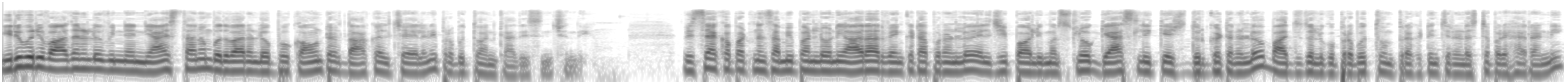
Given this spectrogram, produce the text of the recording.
ఇరువురి వాదనలు విన్న న్యాయస్థానం బుధవారంలోపు కౌంటర్ దాఖలు చేయాలని ప్రభుత్వానికి ఆదేశించింది. విశాఖపట్నం సమీపంలోని ఆర్ఆర్ వెంకటాపురంలో ఎల్జీ పాలిమర్స్లో గ్యాస్ లీకేజ్ దుర్ఘటనలో బాధితులకు ప్రభుత్వం ప్రకటించిన నష్టపరిహారాన్ని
